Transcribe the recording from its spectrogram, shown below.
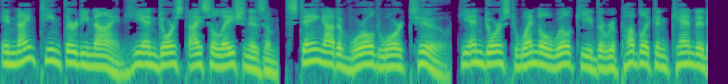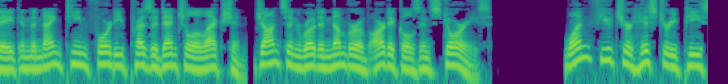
In 1939 he endorsed isolationism, staying out of World War II. He endorsed Wendell Willkie, the Republican candidate in the 1940 presidential election. Johnson wrote a number of articles and stories. One future history piece,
